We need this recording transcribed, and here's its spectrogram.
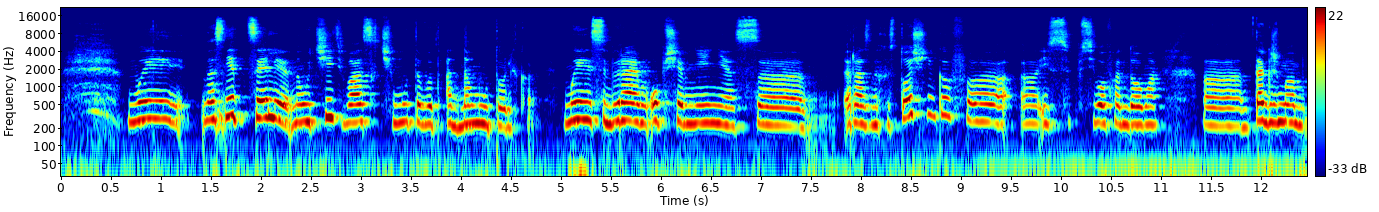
мы у нас нет цели научить вас чему-то вот одному только. Мы собираем общее мнение с разных источников э, э, из всего фандома. Э, Также мы об-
